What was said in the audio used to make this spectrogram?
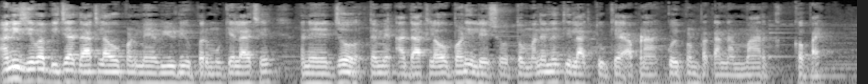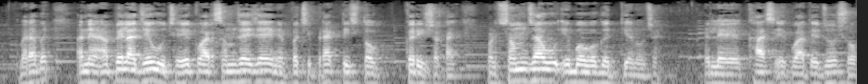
આની જેવા બીજા દાખલાઓ પણ મેં વીડિયો પર મૂકેલા છે અને જો તમે આ દાખલાઓ ભણી લેશો તો મને નથી લાગતું કે આપણા કોઈ પણ પ્રકારના માર્ક કપાય. બરાબર? અને આ પેલા જેવું છે, એકવાર સમજાઈ જાય ને પછી પ્રેક્ટિસ તો કરી શકાય. પણ સમજાવવું એ બહુ અગત્યનું છે. એટલે ખાસ એક વાત એ જોશો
